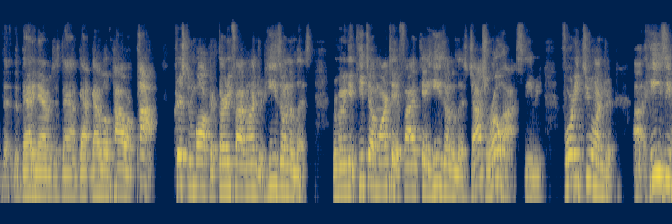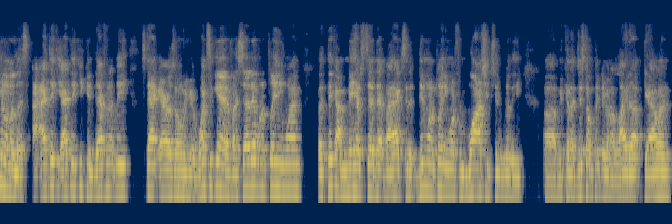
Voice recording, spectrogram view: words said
the the batting average is down, got got a little power pop. Christian Walker, 3,500. He's on the list. We're going to get Ketel Marte at 5K. He's on the list. Josh Rojas, Stevie, 4,200. Uh, he's even on the list. I, I, think I think you can definitely stack Arizona here. Once again, if I said I didn't want to play anyone, I think I may have said that by accident. Didn't want to play anyone from Washington really, uh, because I just don't think they're going to light up Gallen.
